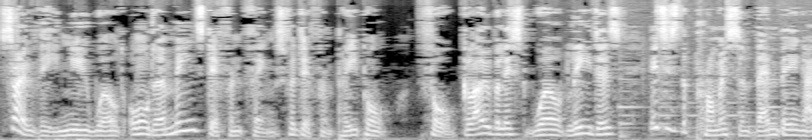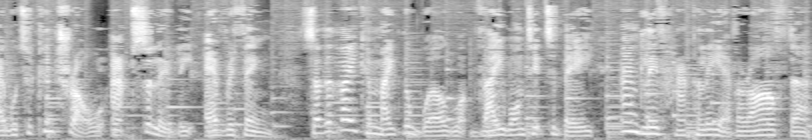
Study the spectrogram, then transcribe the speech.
So the New World Order means different things for different people. For globalist world leaders, it is the promise of them being able to control absolutely everything, so that they can make the world what they want it to be and live happily ever after.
